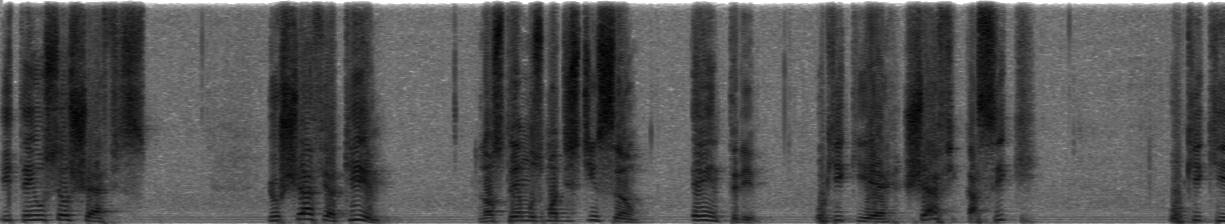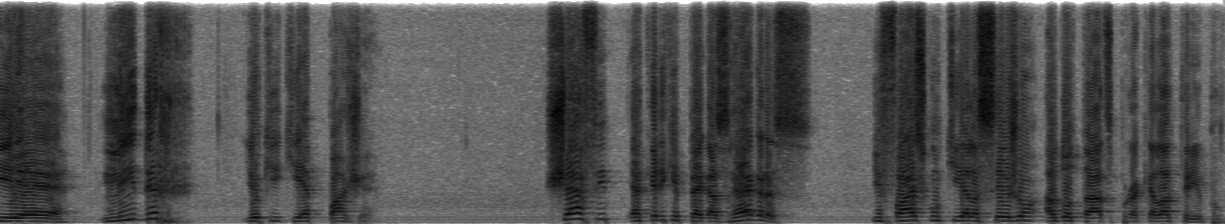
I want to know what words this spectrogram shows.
E tem os seus chefes. E o chefe aqui, nós temos uma distinção entre o que, que é chefe, cacique, o que, que é líder e o que, que é pajé. Chefe é aquele que pega as regras e faz com que elas sejam adotadas por aquela tribo,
